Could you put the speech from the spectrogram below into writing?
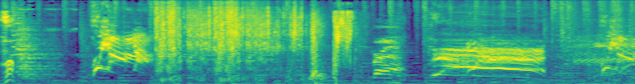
Huh? Hoo-yah! Bruh. Bruh. Oh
